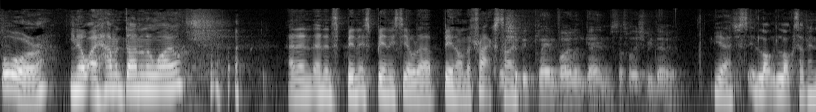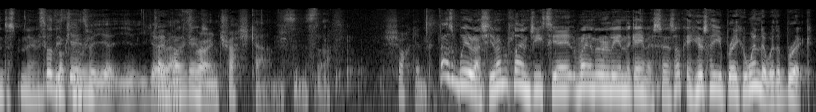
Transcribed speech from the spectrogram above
Or, you know, what I haven't done in a while. and then and then it's been it's been it's the old uh, bin on the tracks They time. should be playing violent games. That's what they should be doing. Yeah, just it lock, locks up in just you know, It's all these locked in the games where you, you, you go around violent games. throwing trash cans and stuff. Shocking. That was weird actually. Remember playing GTA right early in the game? It says, okay, here's how you break a window with a brick,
